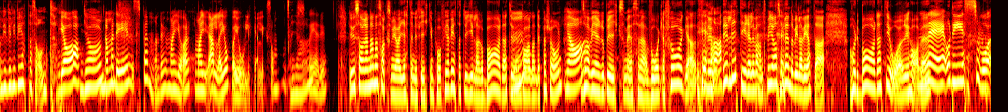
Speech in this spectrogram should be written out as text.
Vi vill ju veta sånt. Ja, ja. ja men det är spännande hur man gör. Man, alla jobbar ju olika liksom. Ja. Så är det ju. Du Sara, en annan sak som jag är jättenyfiken på, för jag vet att du gillar att bada, att du är en mm. badande person. Ja. Och så har vi en rubrik som är sådär, våga fråga. Så ja. nu, det är lite irrelevant, men jag skulle ändå vilja veta, har du badat i år i havet? Nej, och det är så,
